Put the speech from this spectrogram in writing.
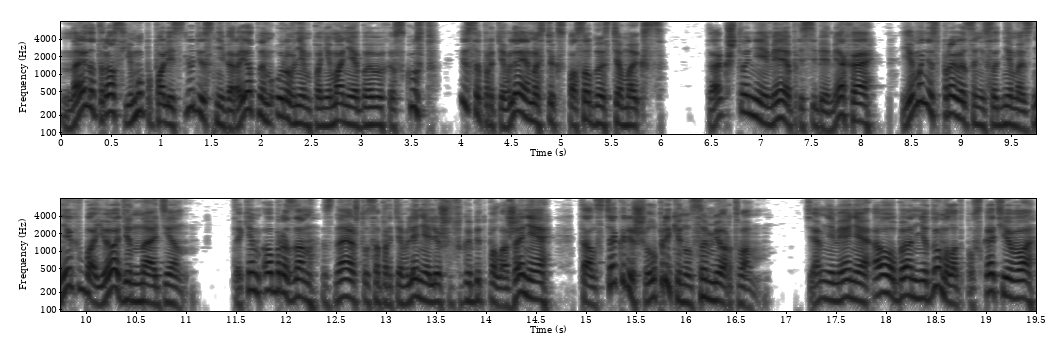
На этот раз ему попались люди с невероятным уровнем понимания боевых искусств и сопротивляемостью к способностям X. Так что, не имея при себе меха, ему не справиться ни с одним из них в бою один на один. Таким образом, зная, что сопротивление лишь усугубит положение, Толстяк решил прикинуться мёртвым. Тем не менее, Ао Бен не думал отпускать его,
